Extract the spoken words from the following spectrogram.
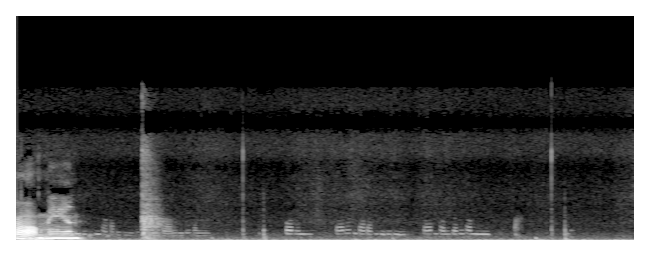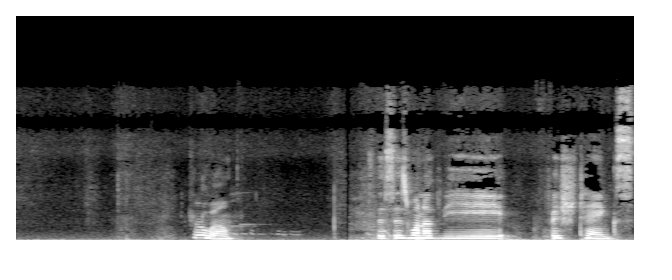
Oh, man. Oh, well. This is one of the fish tanks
